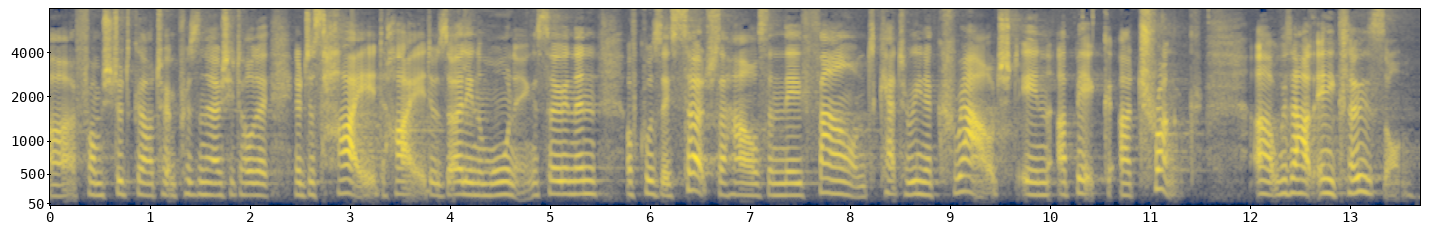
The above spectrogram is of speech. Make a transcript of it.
uh, from Stuttgart to imprison her, she told her, you know, just hide, hide. It was early in the morning. So, and then, of course, they searched the house and they found Katharina crouched in a big uh, trunk uh, without any clothes on.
